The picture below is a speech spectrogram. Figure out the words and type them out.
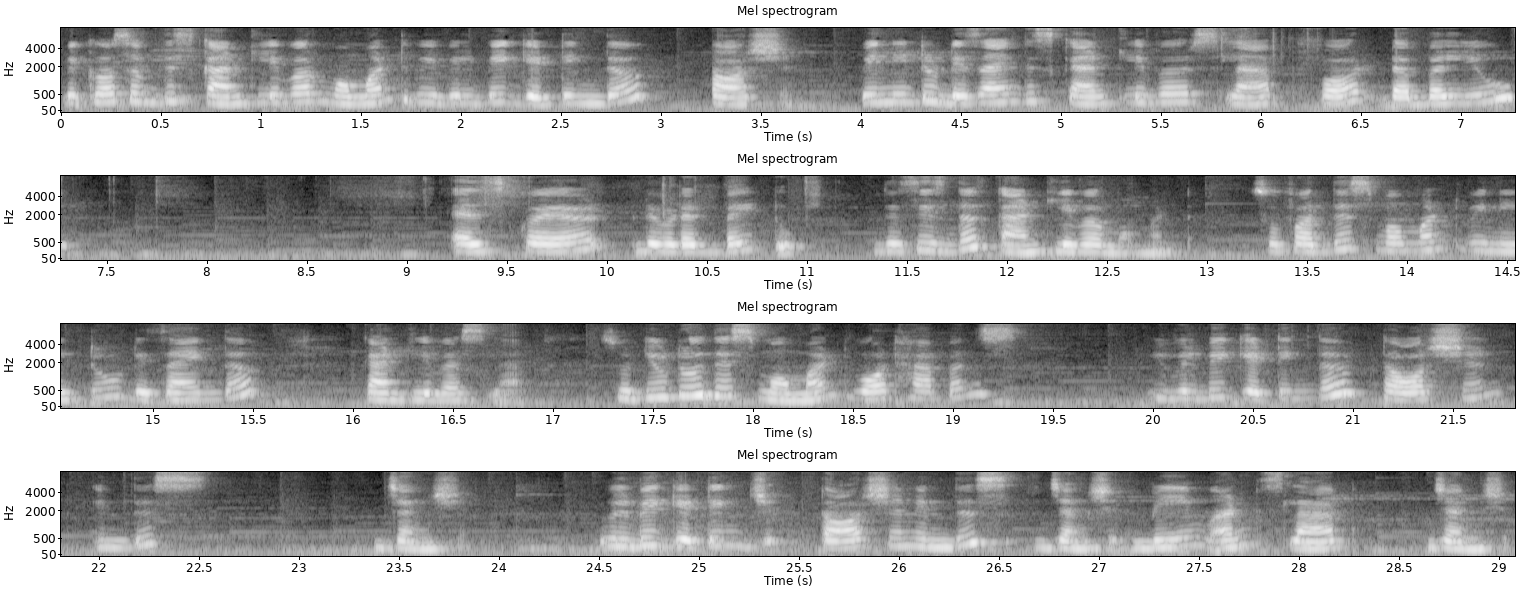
Because of this cantilever moment, we will be getting the torsion. We need to design this cantilever slab for W L square divided by 2. This is the cantilever moment. So for this moment, we need to design the cantilever slab. So due to this moment, what happens? You will be getting the torsion in this junction. We will be getting torsion in this junction, beam and slab junction.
